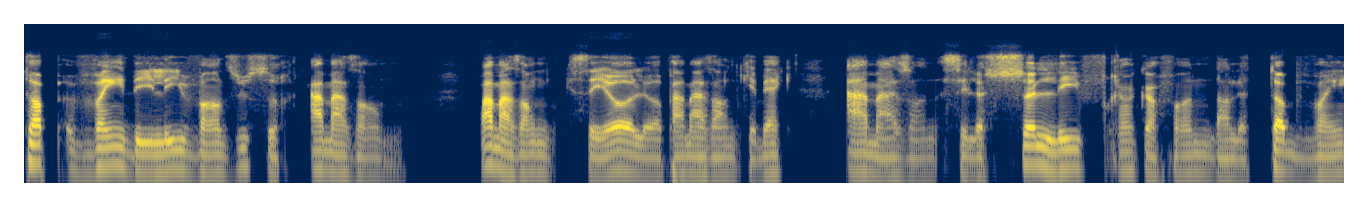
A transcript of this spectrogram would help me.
top 20 des livres vendus sur Amazon. Pas Amazon CA, là, pas Amazon Québec, Amazon. C'est le seul livre francophone dans le top 20.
